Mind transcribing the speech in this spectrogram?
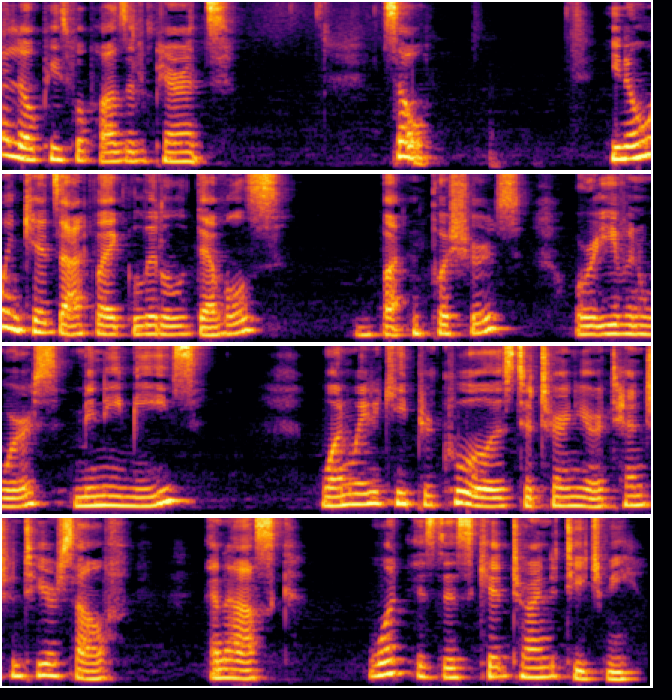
Hello, peaceful, positive parents. So, you know when kids act like little devils, button pushers, or even worse, mini me's? One way to keep your cool is to turn your attention to yourself and ask, What is this kid trying to teach me?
